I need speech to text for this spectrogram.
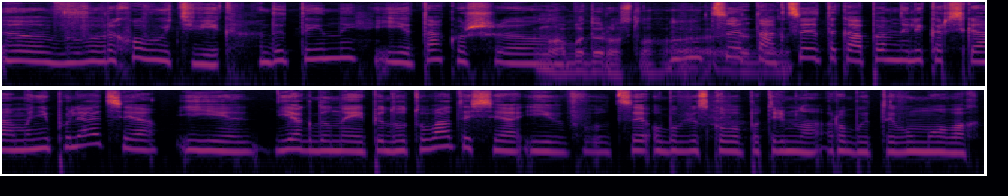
Е, враховують вік дитини і також е, ну або дорослого. Це людини. так, це така певна лікарська маніпуляція, і як до неї підготуватися, і це обов'язково потрібно робити в умовах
